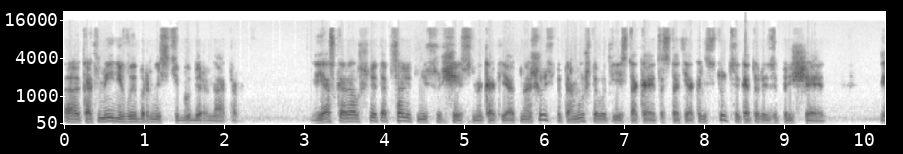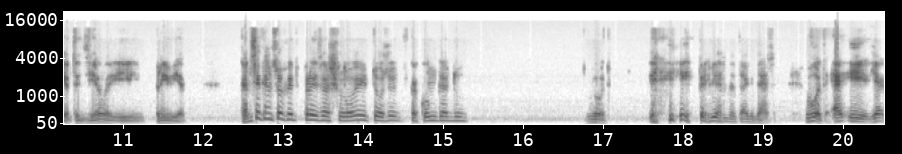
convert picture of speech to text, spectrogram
э, к отмене выборности губернатора. Я сказал, что это абсолютно несущественно, как я отношусь, потому что вот есть такая-то статья Конституции, которая запрещает это дело, и привет. В конце концов, это произошло, и тоже в каком году? Вот. И примерно тогда же. Вот, э, и я,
